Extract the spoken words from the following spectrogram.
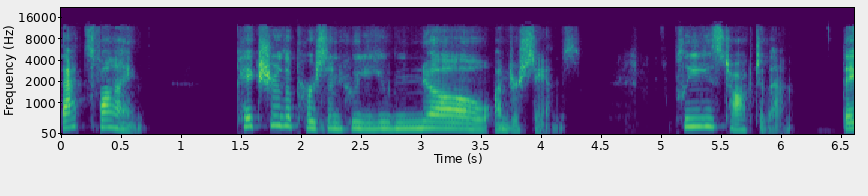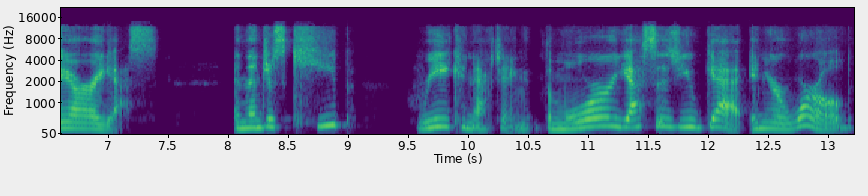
that's fine. Picture the person who you know understands. Please talk to them. They are a yes. And then just keep reconnecting. The more yeses you get in your world,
